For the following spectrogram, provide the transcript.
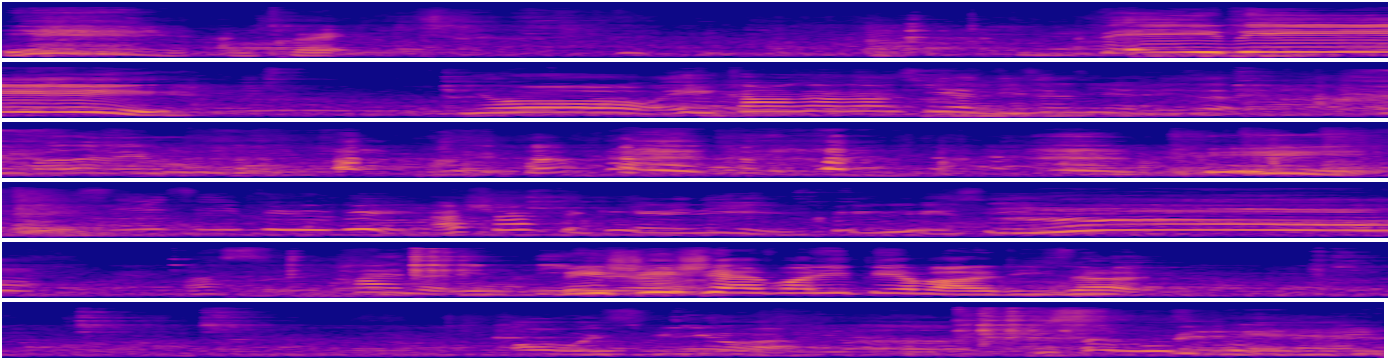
Yeah, I'm correct. Baby! Yo, eh, come, come, come, see a dessert, see a dessert. Very important, very Hey. See, see, quick, quick. Ashraf taking already. Quick, quick, see. Must hide the interior. Pastry chef, what do you think about the dessert? Oh, it's video ah! So weird, eh.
